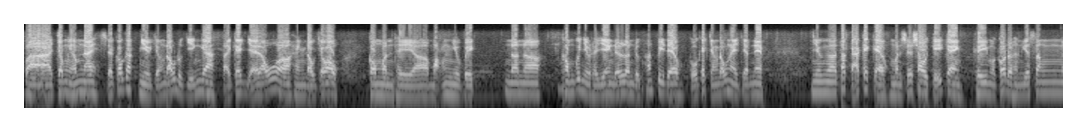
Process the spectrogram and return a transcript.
Và trong ngày hôm nay sẽ có rất nhiều trận đấu được diễn ra tại các giải đấu ờ, hàng đầu châu Âu. Còn mình thì bận nhiều việc nên không có nhiều thời gian để lên được hết video của các trận đấu này cho anh em. Nhưng tất cả các kèo mình sẽ soi kỹ càng khi mà có đội hình ra sân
